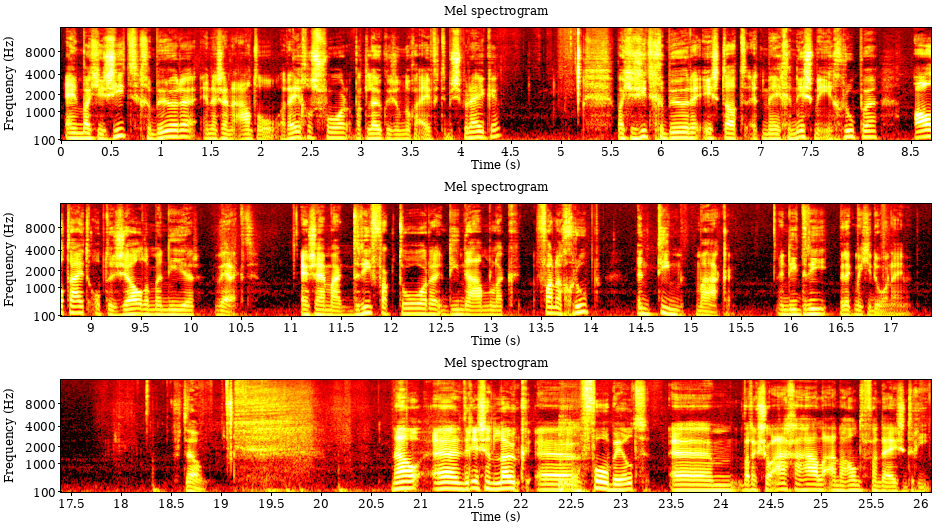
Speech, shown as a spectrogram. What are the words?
En wat je ziet gebeuren, en er zijn een aantal regels voor, wat leuk is om nog even te bespreken. Wat je ziet gebeuren is dat het mechanisme in groepen altijd op dezelfde manier werkt. Er zijn maar drie factoren die namelijk van een groep een team maken. En die drie wil ik met je doornemen. Vertel. Nou, uh, er is een leuk uh, voorbeeld um, wat ik zo aan ga halen aan de hand van deze drie.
